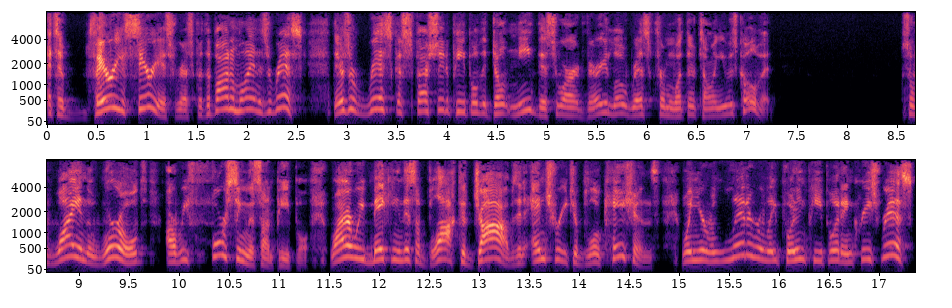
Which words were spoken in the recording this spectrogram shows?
It's a very serious risk, but the bottom line is a risk. There's a risk, especially to people that don't need this, who are at very low risk from what they're telling you is COVID. So, why in the world are we forcing this on people? Why are we making this a block to jobs and entry to locations when you're literally putting people at increased risk?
